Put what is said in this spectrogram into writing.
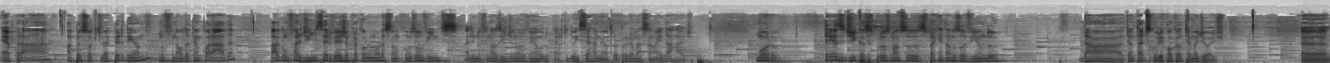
é pra a pessoa que estiver perdendo no final da temporada paga um fardinho de cerveja pra comemoração com os ouvintes ali no finalzinho de novembro, perto do encerramento da programação aí da rádio. Moro, três dicas pros nossos, para quem tá nos ouvindo, dar, tentar descobrir qual é o tema de hoje. Ah,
